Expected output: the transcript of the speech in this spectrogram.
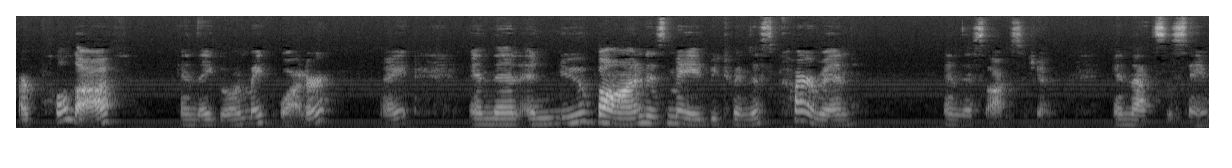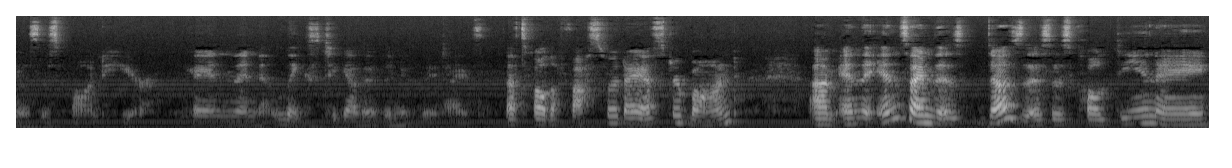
are pulled off and they go and make water, right? And then a new bond is made between this carbon and this oxygen. And that's the same as this bond here. Okay, and then it links together the nucleotides. That's called a phosphodiester bond. Um, and the enzyme that does this is called DNA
